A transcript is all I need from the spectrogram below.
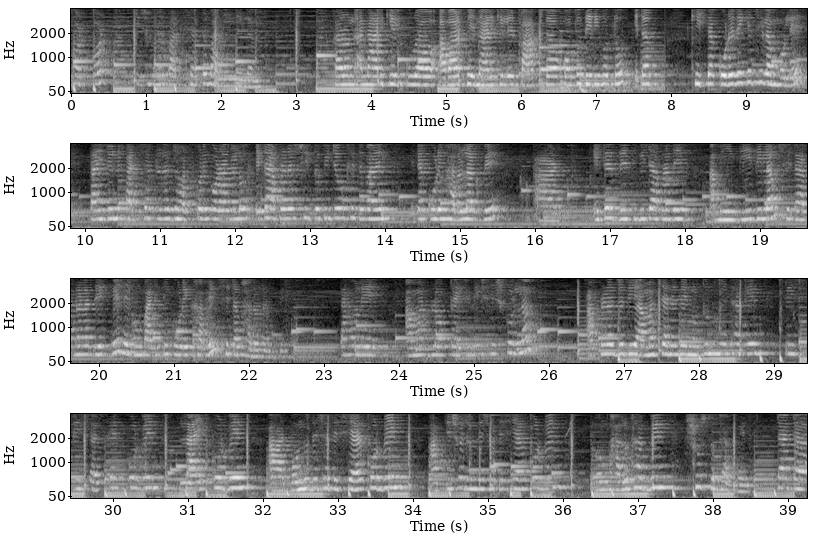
ঝটপট কি সুন্দর পাটি সাপটা বানিয়ে নিলাম। কারণ নারকেল কুড়াও আবার ফের নারকেলের পাক দেওয়া কত দেরি হতো এটা ক্ষীরটা করে রেখেছিলাম বলে তাই জন্য পাটি সাপটাটা ঝট করে করা গেল। এটা আপনারা সিদ্ধ পিঠেও খেতে পারেন এটা করে ভালো লাগবে। আর এটার রেসিপিটা আপনাদের আমি দিয়ে দিলাম সেটা আপনারা দেখবেন এবং বাড়িতে করে খাবেন সেটা ভালো লাগবে। তাহলে আমার ব্লগটা এখানেই শেষ করলাম। আপনারা যদি আমার চ্যানেলে নতুন হয়ে থাকেন প্লিজ প্লিজ সাবস্ক্রাইব করবেন লাইক করবেন, আর বন্ধুদের সাথে শেয়ার করবেন, আত্মীয় স্বজনদের সাথে শেয়ার করবেন, এবং ভালো থাকবেন, সুস্থ থাকবেন। টাটা!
